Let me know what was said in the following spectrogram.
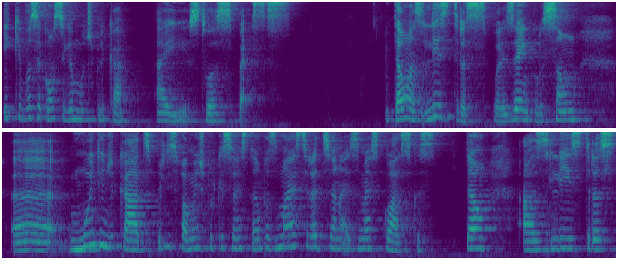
e que você consiga multiplicar aí as suas peças. Então, as listras, por exemplo, são uh, muito indicadas, principalmente porque são estampas mais tradicionais e mais clássicas. Então, as listras,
